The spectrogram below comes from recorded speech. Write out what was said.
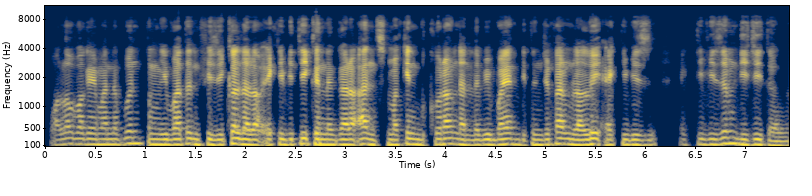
Walau bagaimanapun, penglibatan fizikal dalam aktiviti kenegaraan semakin berkurang dan lebih banyak ditunjukkan melalui aktivis aktivisme digital.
